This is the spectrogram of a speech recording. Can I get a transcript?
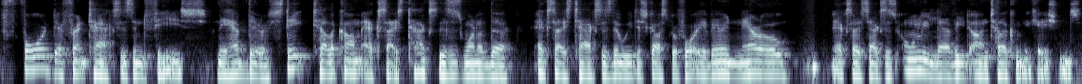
four different taxes and fees. They have their state telecom excise tax. This is one of the excise taxes that we discussed before. A very narrow excise tax is only levied on telecommunications.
